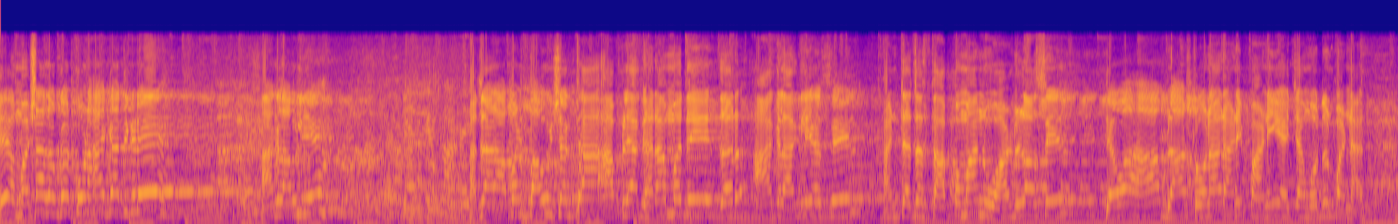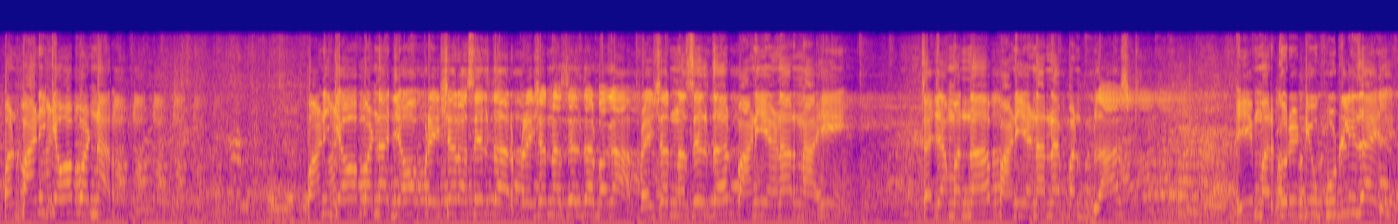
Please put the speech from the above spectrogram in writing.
ए मशा लवकर कोण आहे का तिकडे? आग लावली आहे आता आपण पाहू शकता आपल्या घरामध्ये जर आग लागली असेल आणि त्याचं तापमान वाढलं असेल तेव्हा हा ब्लास्ट होणार आणि पाणी याच्यामधून पडणार. पण पाणी केव्हा पडणार? पाणी केव्हा पडणार? जेव्हा प्रेशर असेल तर. प्रेशर नसेल तर बघा प्रेशर नसेल तर पाणी येणार नाही. त्याच्यामधनं पाणी येणार नाही पण ब्लास्ट ही मर्क्युरी ट्यूब फुटली जाईल.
